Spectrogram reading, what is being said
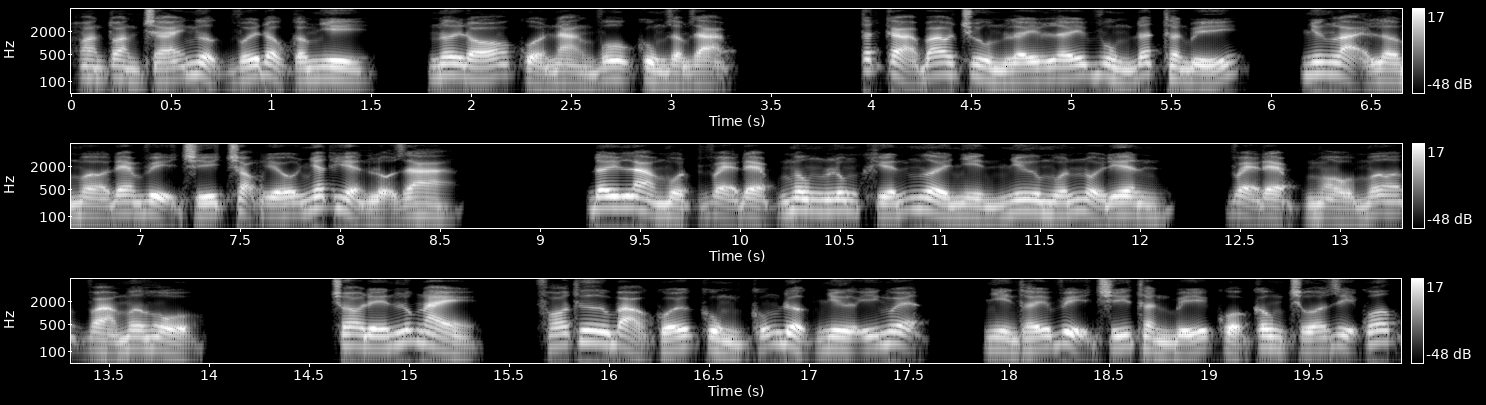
hoàn toàn trái ngược với độc câm nhi, nơi đó của nàng vô cùng rậm rạp. Tất cả bao trùm lấy lấy vùng đất thần bí, nhưng lại lờ mờ đem vị trí trọng yếu nhất hiện lộ ra. Đây là một vẻ đẹp mông lung khiến người nhìn như muốn nổi điên, vẻ đẹp màu mơ và mơ hồ. Cho đến lúc này, Phó Thư Bảo cuối cùng cũng được như ý nguyện, nhìn thấy vị trí thần bí của công chúa dị quốc.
